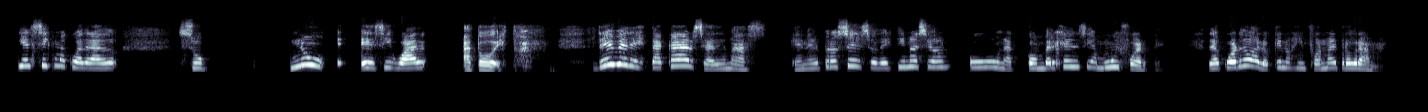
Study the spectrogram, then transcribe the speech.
y el sigma cuadrado sub nu es igual a todo esto. Debe destacarse además que en el proceso de estimación hubo una convergencia muy fuerte, de acuerdo a lo que nos informa el programa,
